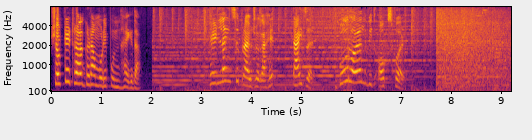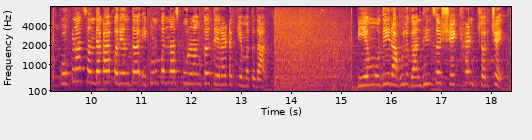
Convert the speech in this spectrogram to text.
शेवटी ठळक घडामोडी पुन्हा एकदा. हेडलाईन्स हेडलाईन्सचे प्रायोजक आहेत टायझर. Go royal with Oxford. कोकणात संध्याकाळपर्यंत एकोणपन्नास पूर्णांक तेरा टक्के मतदान. पीएम मोदी राहुल गांधींचं शेक हँड चर्चेत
